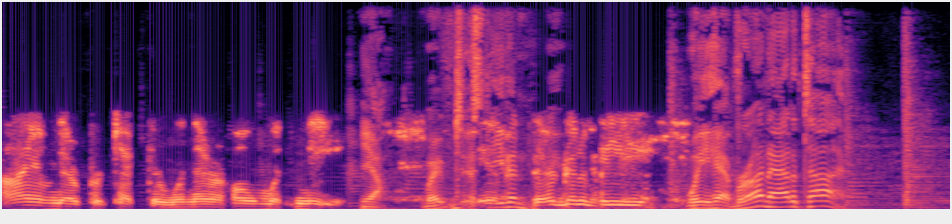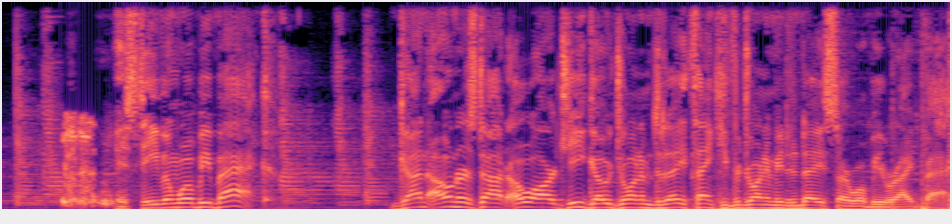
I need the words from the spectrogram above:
I am their protector when they're home with me. yeah. Wait, Stephen, they're going to be we have run out of time. Stephen will be back. Gunowners.org. Go join him today. Thank you for joining me today, sir. We'll be right back.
